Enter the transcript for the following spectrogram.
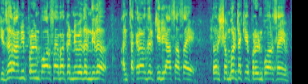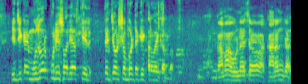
की जर आम्ही प्रवीण पवार साहेबाकडे निवेदन दिलं आणि तक्रार जर केली असं असं आहे तर शंभर टक्के प्रवीण पवार साहेब हे जी काही मुजोर पोलीसवाले असतील त्यांच्यावर शंभर टक्के कारवाई करणार. हंगामा होण्याचं कारण काय?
